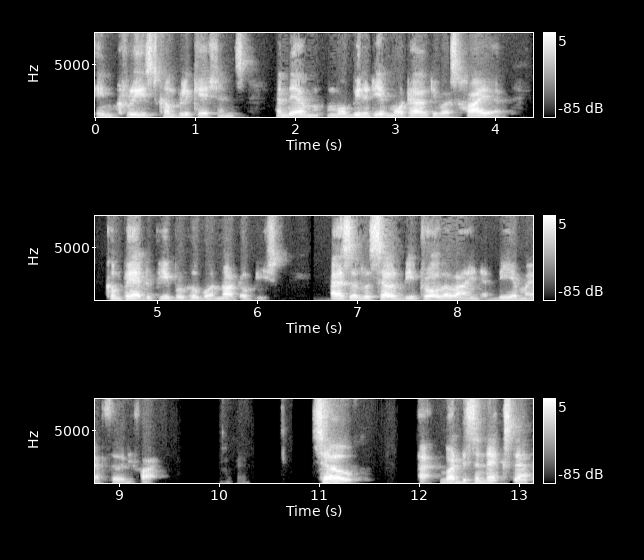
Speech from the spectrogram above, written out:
increased complications and their morbidity and mortality was higher compared to people who were not obese. As a result, we draw the line at BMI of 35. So, uh, what is the next step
